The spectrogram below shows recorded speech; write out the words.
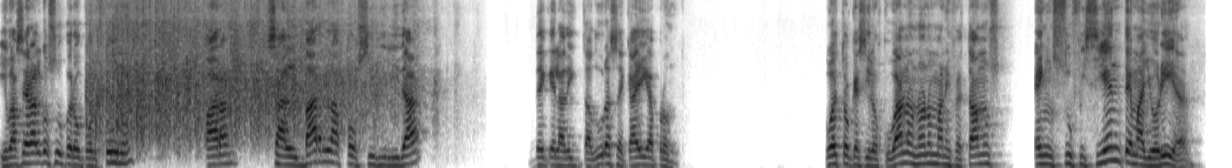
y va a ser algo súper oportuno para salvar la posibilidad de que la dictadura se caiga pronto. Puesto que si los cubanos no nos manifestamos en suficiente mayoría,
